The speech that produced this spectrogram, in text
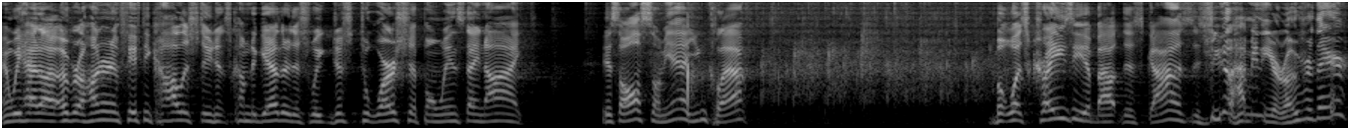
And we had uh, over 150 college students come together this week just to worship on Wednesday night. It's awesome. Yeah, you can clap. But what's crazy about this, guys, is you know how many are over there?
